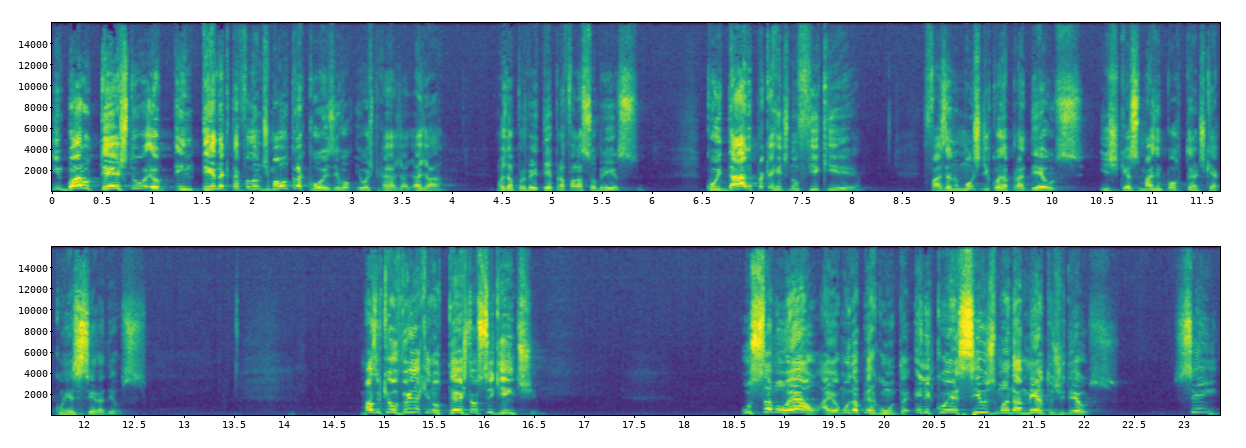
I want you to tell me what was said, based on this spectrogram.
Embora o texto eu entenda que está falando de uma outra coisa, eu vou, eu vou explicar já, já já. Mas eu aproveitei para falar sobre isso. Cuidado para que a gente não fique fazendo um monte de coisa para Deus e esqueça o mais importante que é conhecer a Deus. Mas o que eu vejo aqui no texto é o seguinte: o Samuel, aí eu mudo a pergunta, ele conhecia os mandamentos de Deus? Sim.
